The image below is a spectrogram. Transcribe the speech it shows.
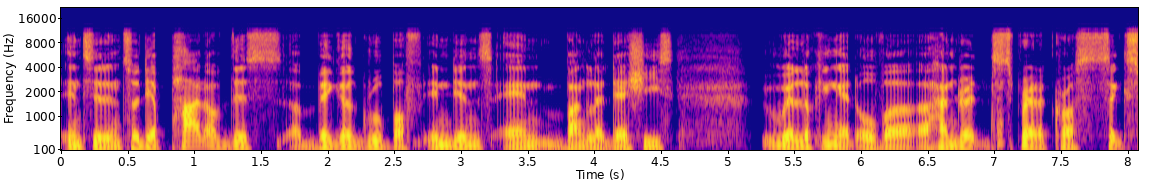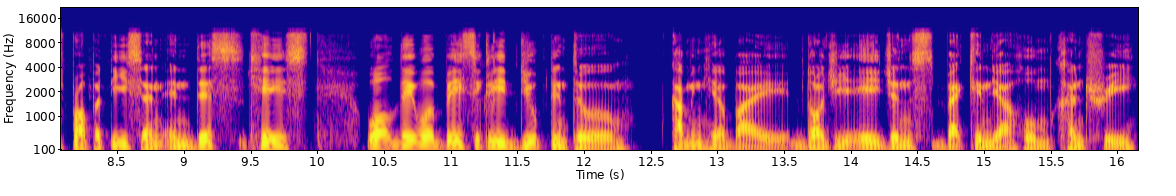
incident. So they're part of this uh, bigger group of Indians and Bangladeshis. We're looking at over 100 spread across six properties. And in this case, well, they were basically duped into coming here by dodgy agents back in their home country,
